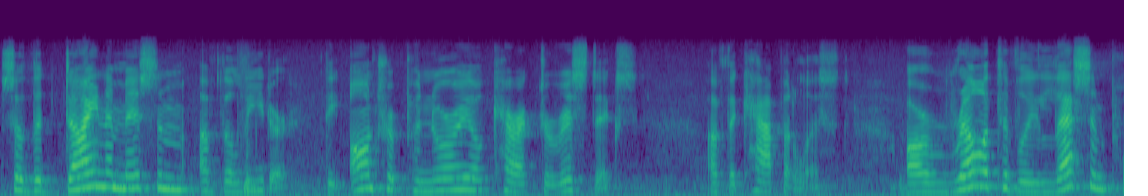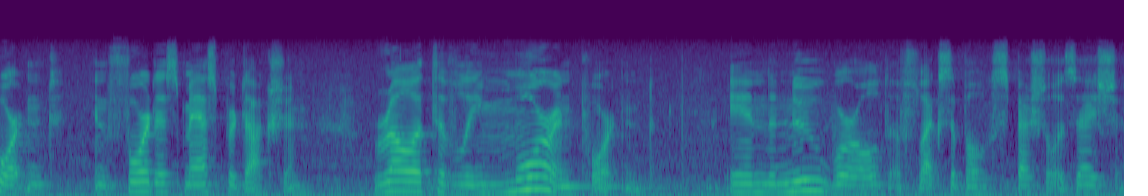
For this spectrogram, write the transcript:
So the dynamism of the leader, the entrepreneurial characteristics of the capitalist are relatively less important in Fordist mass production, relatively more important in the new world of flexible specialization.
